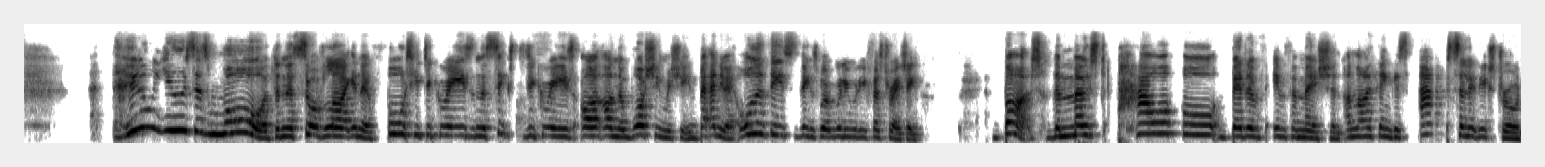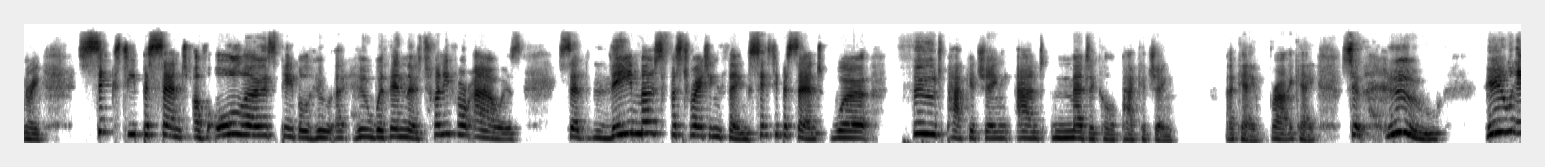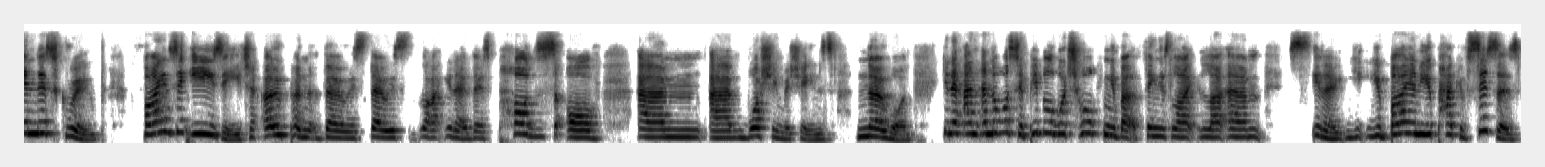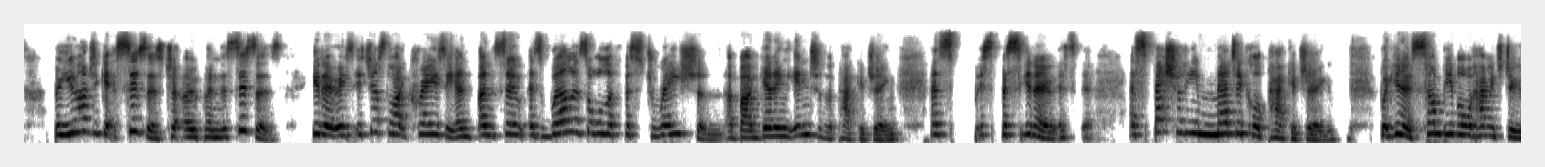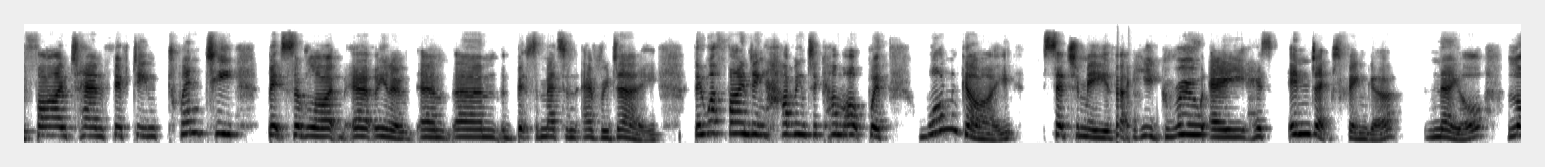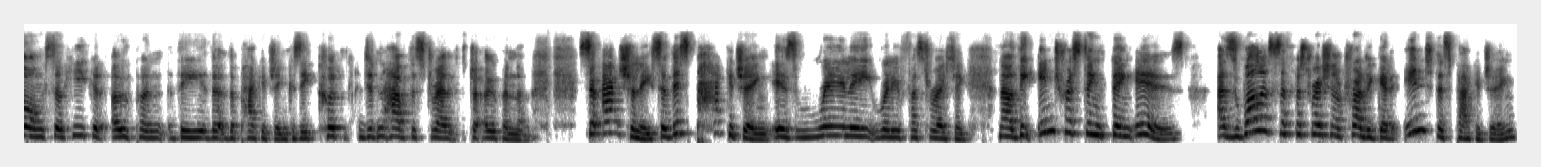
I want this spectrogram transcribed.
Who uses more than the sort of like you know 40 degrees and the 60 degrees on, on the washing machine? But anyway all of these things were really really frustrating but the most powerful bit of information and i think is absolutely extraordinary 60% of all those people who uh, who within those 24 hours said the most frustrating thing 60% were food packaging and medical packaging. Okay right okay. So who who in this group finds it easy to open those those like you know those pods of um, um, washing machines. No one. You know and, and also people were talking about things like like um, you know you, you buy a new pack of scissors but you have to get scissors to open the scissors you know it's, it's just like crazy. And and so as well as all the frustration about getting into the packaging and you know especially medical packaging. But you know some people were having to do 5 10 15 20 bits of like uh, you know um, um, bits of medicine every day. They were finding having to come up with one guy said to me that he grew a his index finger nail long so he could open the the, the packaging because he could didn't have the strength to open them. So actually so this packaging is really really frustrating. Now the interesting thing is as well as the frustration of trying to get into this packaging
